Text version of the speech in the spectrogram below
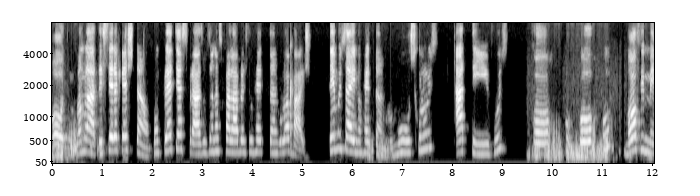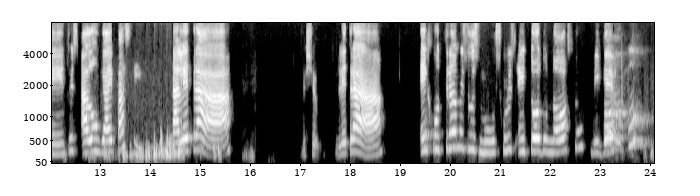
Ótimo. Vamos lá. Terceira questão. Complete as frases usando as palavras do retângulo abaixo. Temos aí no retângulo músculos, ativos, corpo, corpo, movimentos, alongar e passivo. Na letra A, deixa eu, letra A, encontramos os músculos em todo o nosso Miguel. Corpo,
